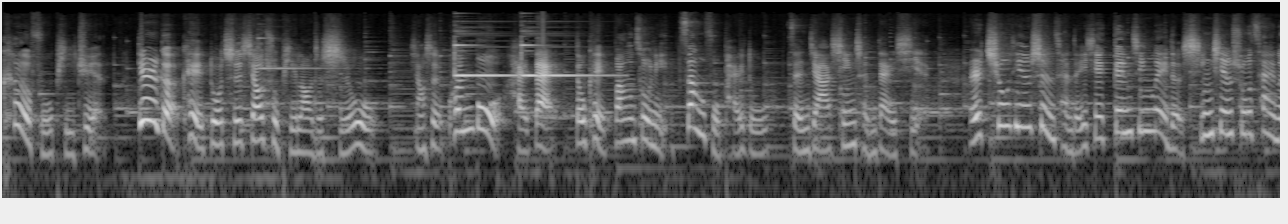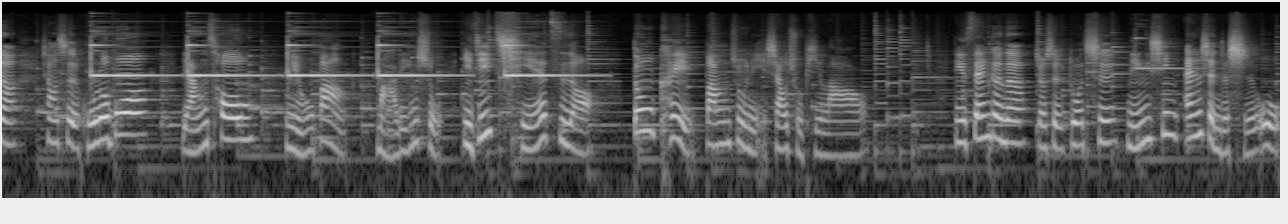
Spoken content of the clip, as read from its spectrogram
克服疲倦。第二个，可以多吃消除疲劳的食物，像是昆布、海带，都可以帮助你脏腑排毒，增加新陈代谢。而秋天盛产的一些根茎类的新鲜蔬菜呢，像是胡萝卜、洋葱、牛蒡、马铃薯以及茄子哦，都可以帮助你消除疲劳。第三个呢，就是多吃宁心安神的食物，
